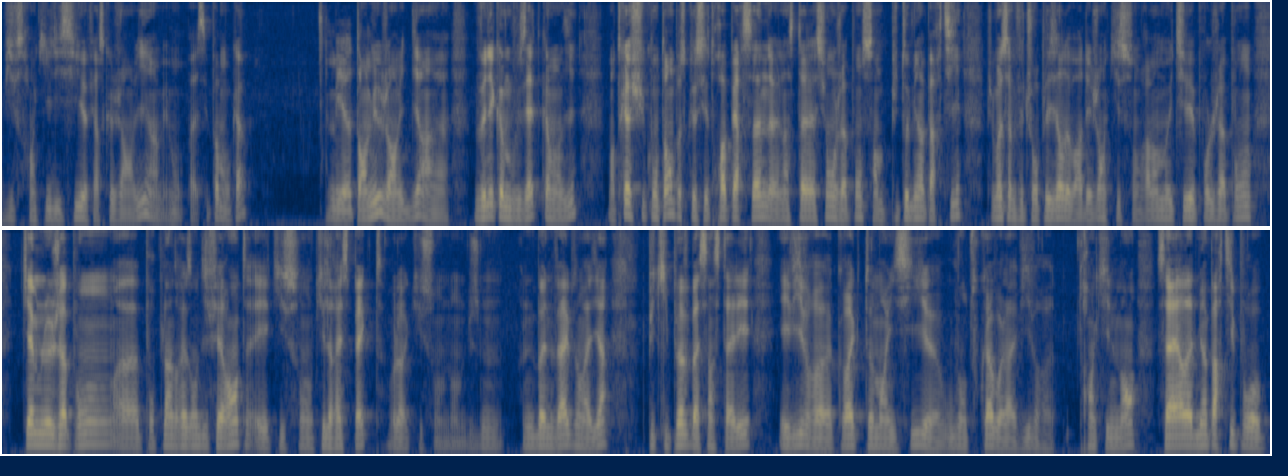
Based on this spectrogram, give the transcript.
vivre tranquille ici, faire ce que j'ai envie. Hein. mais bon, bah, c'est pas mon cas. Mais euh, tant mieux, j'ai envie de dire. Euh, venez comme vous êtes, comme on dit. En tout cas, je suis content parce que ces trois personnes, euh, l'installation au Japon semble plutôt bien partie. Puis moi, ça me fait toujours plaisir de voir des gens qui sont vraiment motivés pour le Japon, qui aiment le Japon pour plein de raisons différentes et qui, sont, qui le respectent, voilà, qui sont dans une, bonne vibe, on va dire, puis qui peuvent bah, s'installer et vivre correctement ici, ou en tout cas, voilà, vivre tranquillement. Ça a l'air d'être bien parti pour,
